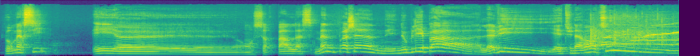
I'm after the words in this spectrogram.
Je vous remercie et on se reparle la semaine prochaine. Et n'oubliez pas, la vie est une aventure!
